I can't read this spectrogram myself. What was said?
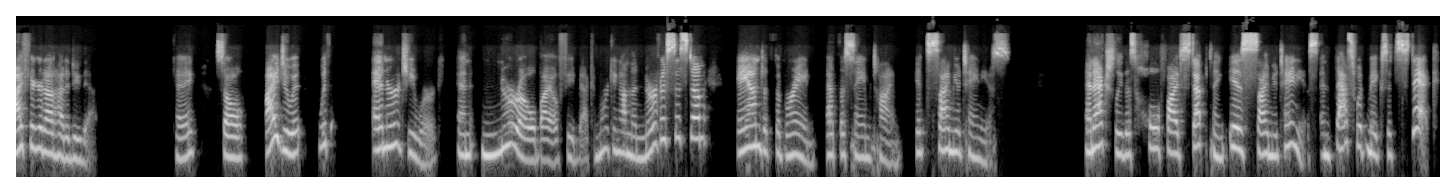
I figured out how to do that. Okay. So I do it with energy work and neurobiofeedback. I'm working on the nervous system and the brain at the same time. It's simultaneous. And actually, this whole five step thing is simultaneous, and that's what makes it stick.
